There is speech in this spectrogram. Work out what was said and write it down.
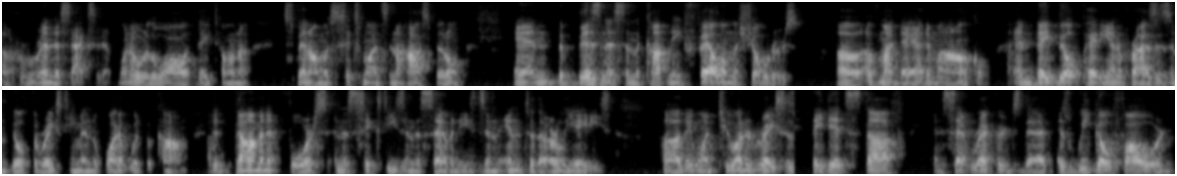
a horrendous accident, went over the wall at Daytona, spent almost six months in the hospital, and the business and the company fell on the shoulders of, of my dad and my uncle. And they built Petty Enterprises and built the race team into what it would become the dominant force in the 60s and the 70s and into the early 80s. Uh, they won 200 races. They did stuff and set records that, as we go forward,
